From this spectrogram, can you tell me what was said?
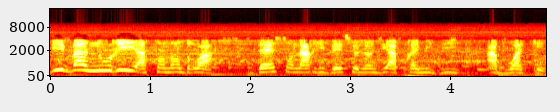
vivas nourris à son endroit dès son arrivée ce lundi après-midi à Boaké.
